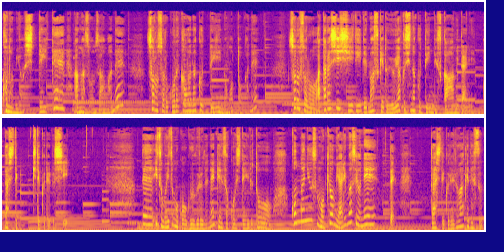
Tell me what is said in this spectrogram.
好みを知っていてアマゾンさんはねそろそろこれ買わなくっていいの？とかね。そろそろ新しい CD 出ますけど予約しなくていいんですか？みたいに出してきてくれるし。でいつもいつもこう Google でね検索をしているとこんなニュースも興味ありますよね？って出してくれるわけです。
